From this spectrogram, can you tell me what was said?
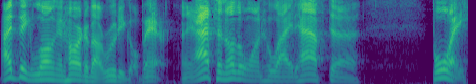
I think long and hard about Rudy Gobert. I mean, that's another one who I'd have to, boy,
